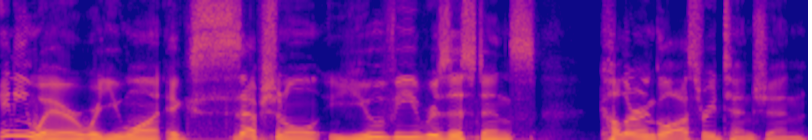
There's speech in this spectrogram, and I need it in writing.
anywhere where you want exceptional UV resistance, color and gloss retention.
